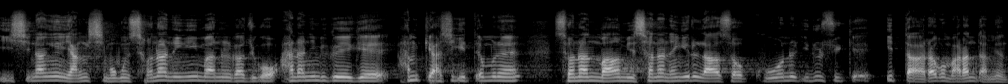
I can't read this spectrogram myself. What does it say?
이 신앙의 양심 혹은 선한 행위만을 가지고 하나님이 그에게 함께 하시기 때문에 선한 마음이 선한 행위를 낳아서 구원을 이룰 수 있게 있다라고 말한다면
